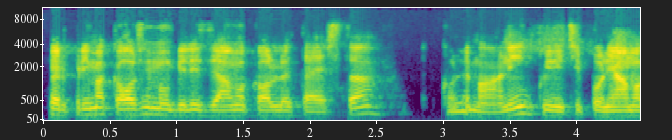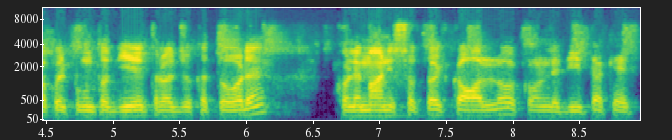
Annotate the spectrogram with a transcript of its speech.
per prima cosa immobilizziamo collo e testa con le mani, quindi ci poniamo a quel punto dietro al giocatore, con le mani sotto il collo, con le dita che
